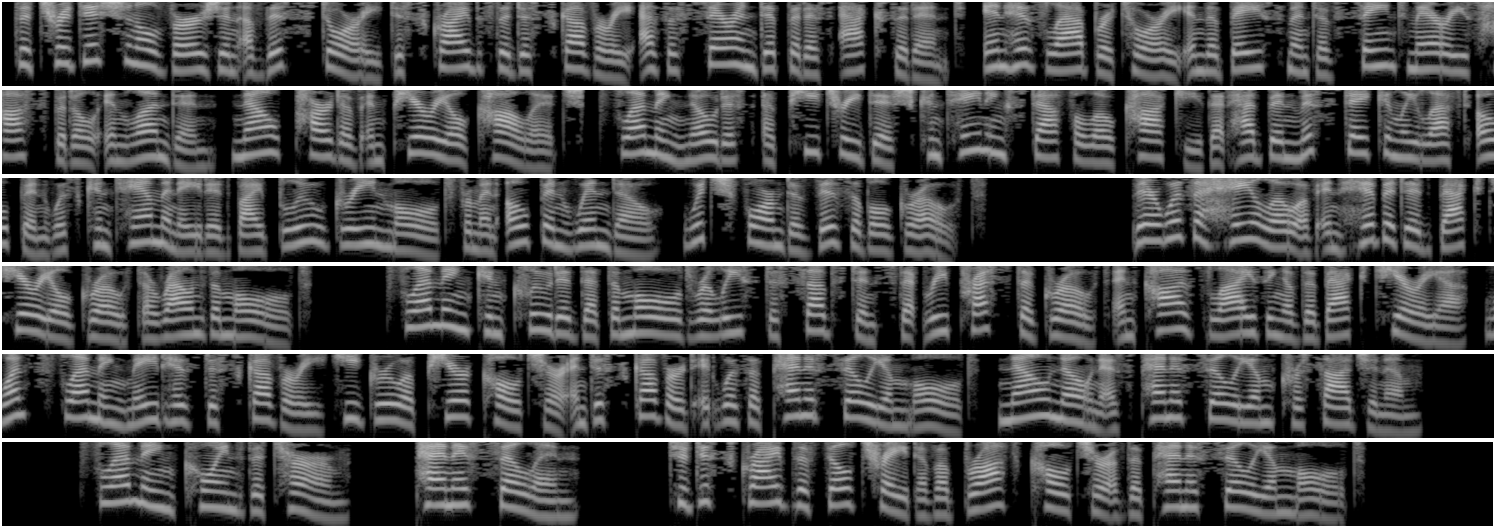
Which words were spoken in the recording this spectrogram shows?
The traditional version of this story describes the discovery as a serendipitous accident. In his laboratory in the basement of St Mary's Hospital in London, now part of Imperial College, Fleming noticed a petri dish containing staphylococci that had been mistakenly left open was contaminated by blue-green mold from an open window, which formed a visible growth. There was a halo of inhibited bacterial growth around the mold. Fleming concluded that the mold released a substance that repressed the growth and caused lysing of the bacteria. Once Fleming made his discovery he grew a pure culture and discovered it was a penicillium mold, now known as Penicillium chrysogenum. Fleming coined the term penicillin to describe the filtrate of a broth culture of the penicillium mold.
